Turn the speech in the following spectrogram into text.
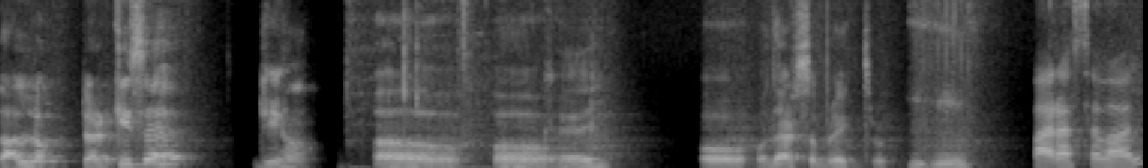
ताल्लुक टर्की से है? जी हाँ। ओह ओह। ओके। ओह दैट्स अ ब्रेक थ्रू बारह सवाल।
